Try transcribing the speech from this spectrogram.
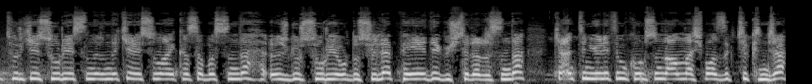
Türkiye-Suriye sınırındaki Resulay kasabasında Özgür Suriye ordusuyla PYD güçleri arasında kentin yönetim konusunda anlaşmazlık çıkınca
